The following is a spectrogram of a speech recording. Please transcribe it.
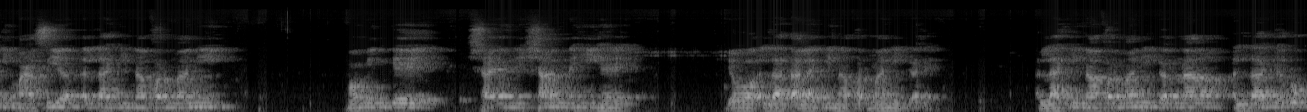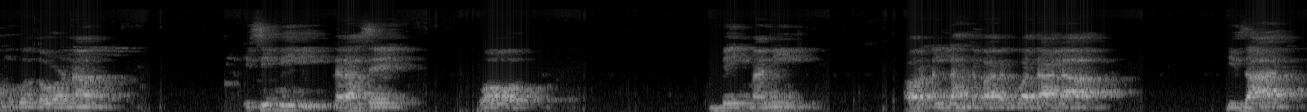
की मासीत अल्लाह की नाफरमानी, मोमिन के शायद निशान नहीं है कि वो अल्लाह ताला की नाफरमानी करे। अल्लाह की नाफरमानी करना, अल्लाह के हुक्म को तोड़ना, किसी भी तरह से वो बेईमानी और अल्लाह तबारक व ताला की ज़ात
